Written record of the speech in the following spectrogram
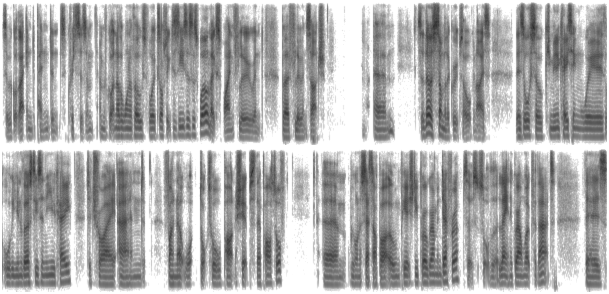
So we've got that independent criticism, and we've got another one of those for exotic diseases as well, like swine flu and bird flu and such. Um, so those are some of the groups I organise. There's also communicating with all the universities in the UK to try and find out what doctoral partnerships they're part of um, we want to set up our own PhD program in DEFRA, so it's sort of laying the groundwork for that. There's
